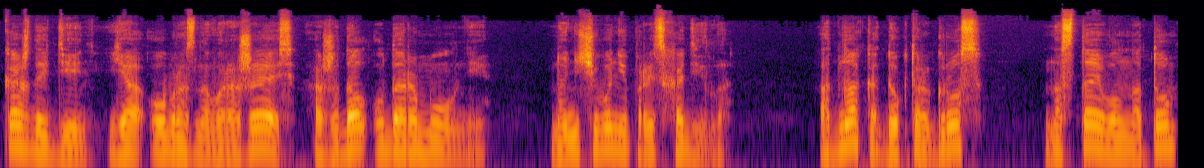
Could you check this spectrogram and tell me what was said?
Каждый день я, образно выражаясь, ожидал удара молнии, но ничего не происходило. Однако доктор Гросс настаивал на том,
